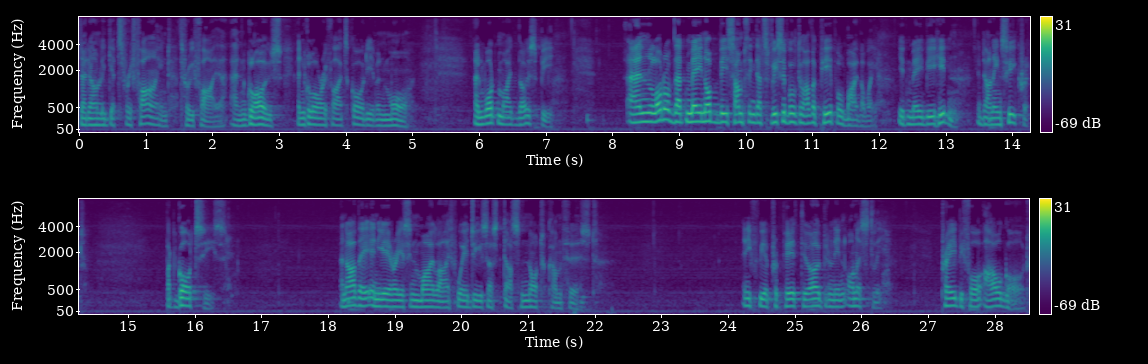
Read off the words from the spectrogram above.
that only gets refined through fire and glows and glorifies God even more. And what might those be? And a lot of that may not be something that's visible to other people, by the way. It may be hidden, done in secret. But God sees. And are there any areas in my life where Jesus does not come first? And if we are prepared to openly and honestly pray before our God,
